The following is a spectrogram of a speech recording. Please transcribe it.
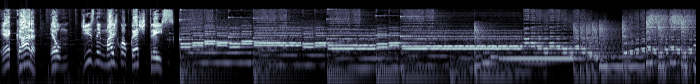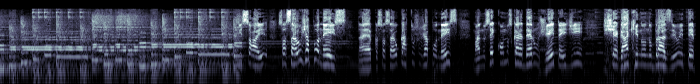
é, cara, é o Disney Magical Quest 3. Que só, saiu o japonês. Na época só saiu o cartucho japonês, mas não sei como os caras deram um jeito aí de, de chegar aqui no, no Brasil e ter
